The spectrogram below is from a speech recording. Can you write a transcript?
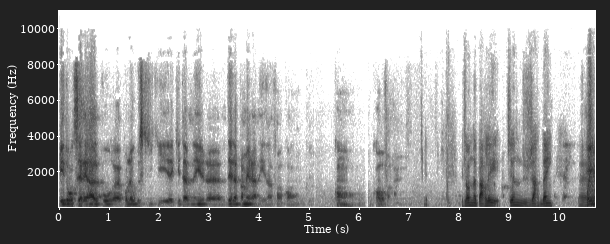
et d'autres céréales pour, pour le whisky qui, qui est à venir dès la première année, dans le fond, qu'on va faire. Et là, on a parlé, gin du jardin. oui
